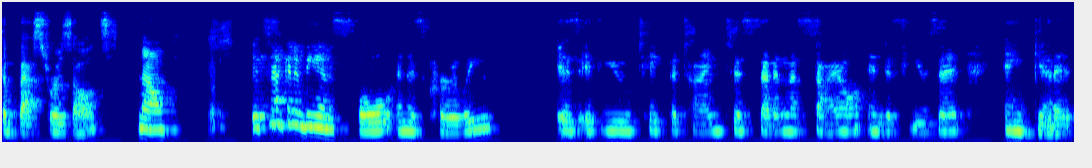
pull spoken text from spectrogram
the best results? Now, it's not going to be as full and as curly as if you take the time to set in the style and diffuse it and get it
